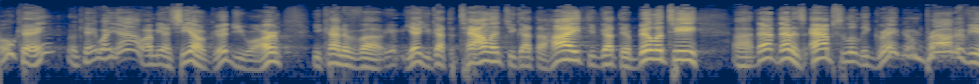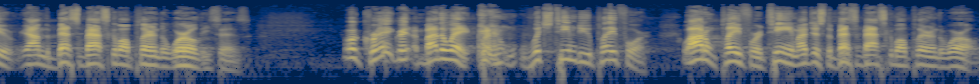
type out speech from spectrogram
Okay, okay. Well, yeah. I mean, I see how good you are. You kind of, uh, yeah, you got the talent, you got the height, you've got the ability. Uh, that, that is absolutely great. I'm proud of you. Yeah, I'm the best basketball player in the world, he says. Well, great, great. By the way, which team do you play for? Well, I don't play for a team. I'm just the best basketball player in the world.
